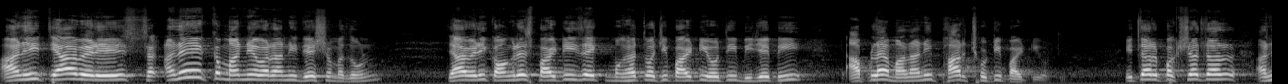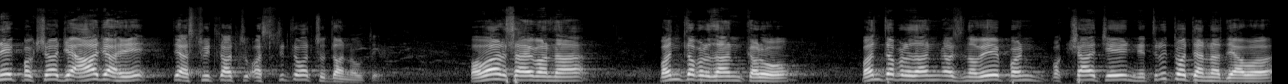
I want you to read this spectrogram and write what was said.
आणि त्यावेळेस स- अनेक मान्यवरांनी देशमधून त्यावेळी काँग्रेस पार्टीज एक महत्त्वाची पार्टी होती बी जे पी आपल्या मानाने फार छोटी पार्टी होती. इतर पक्ष तर अनेक पक्ष जे आज आहे ते अस्तित्वात अस्तित्वात सुद्धा नव्हते. पवार साहेबांना पंतप्रधान करो पंतप्रधानच नव्हे पण पक्षाचे नेतृत्व त्यांना द्यावं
